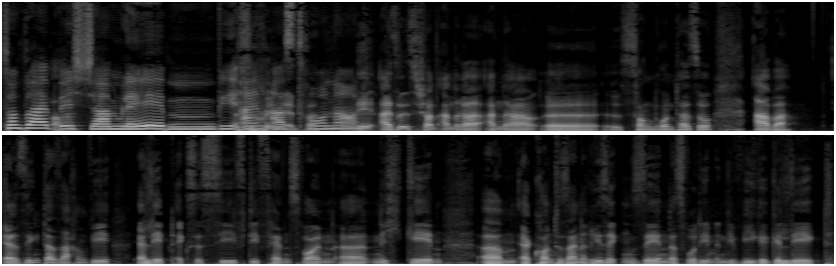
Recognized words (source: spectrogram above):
Sonst bleib Oh. ich am Leben wie so ein. Astronaut. Nee, also ist schon anderer anderer äh, Song drunter so, aber er singt da Sachen wie, er lebt exzessiv, die Fans wollen äh, nicht gehen, ähm, er konnte seine Risiken sehen, das wurde ihm in die Wiege gelegt,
